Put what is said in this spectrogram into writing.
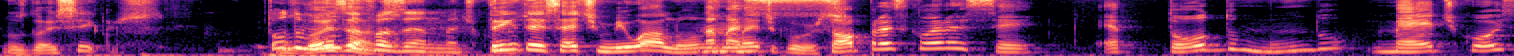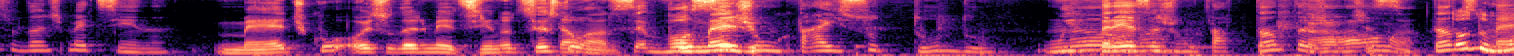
Nos dois ciclos. Todo mundo tá anos. fazendo medicurso. 37 mil alunos Não, no Medicurso. só pra esclarecer, é todo mundo médico ou estudante de medicina. Médico ou estudante de medicina do sexto Então, ano. você médico- juntar isso tudo, uma Não, empresa não. juntar tanta gente Calma. assim, tantos Todo mundo tá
